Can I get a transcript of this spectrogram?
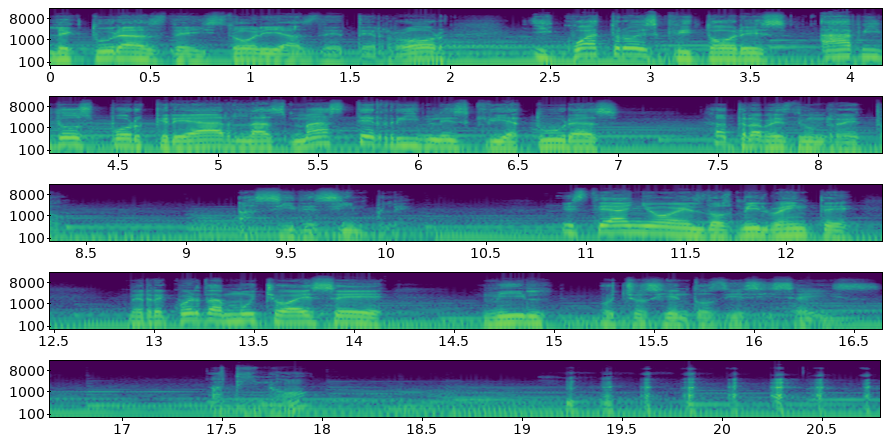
lecturas de historias de terror y cuatro escritores ávidos por crear las más terribles criaturas a través de un reto. Así de simple. Este año, el 2020, me recuerda mucho a ese 1816. ¿A ti no?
